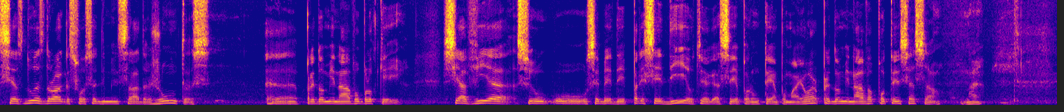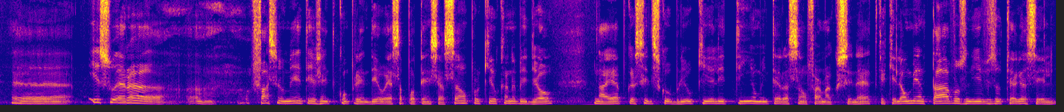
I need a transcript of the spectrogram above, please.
se as duas drogas fossem administradas juntas, é, predominava o bloqueio. Se havia, se o, o, CBD precedia o THC por um tempo maior, predominava a potenciação, né? É, isso era ah, facilmente a gente compreendeu essa potenciação porque o canabidiol na época se descobriu que ele tinha uma interação farmacocinética, que ele aumentava os níveis do THC, ele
